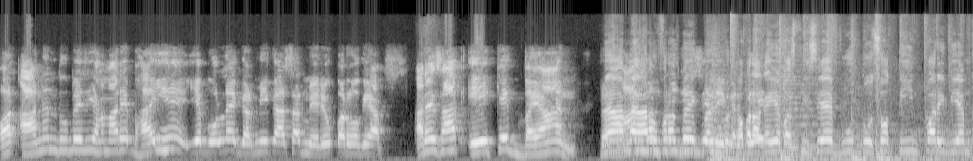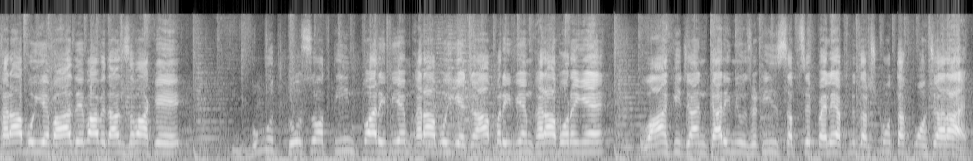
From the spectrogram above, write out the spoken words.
और आनंद दुबे जी हमारे भाई हैं ये बोल रहे हैं गर्मी का असर मेरे ऊपर हो गया। अरे साहब एक एक बयान खबर आ गई है बस्ती से बूथ 203 पर ईवीएम खराब हुई है महादेवा विधानसभा के बूथ 203 पर ईवीएम खराब हुई है। जहाँ पर ईवीएम खराब हो रही है, वहाँ की जानकारी न्यूज़ एटीन सबसे पहले अपने दर्शकों तक पहुँचा रहा है।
